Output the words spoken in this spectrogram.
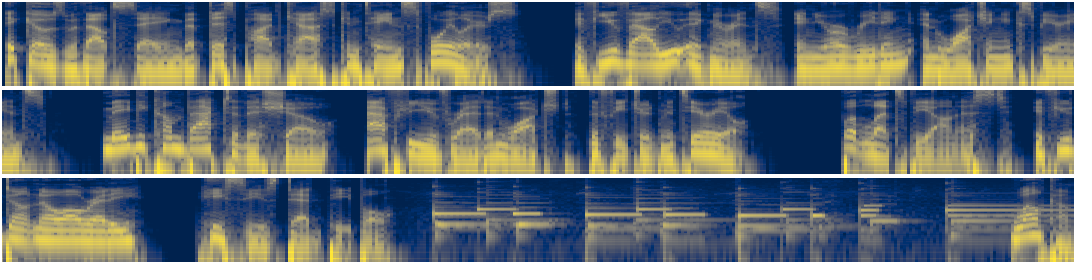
It goes without saying that this podcast contains spoilers. If you value ignorance in your reading and watching experience, maybe come back to this show after you've read and watched the featured material. But let's be honest, if you don't know already, he sees dead people. Welcome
